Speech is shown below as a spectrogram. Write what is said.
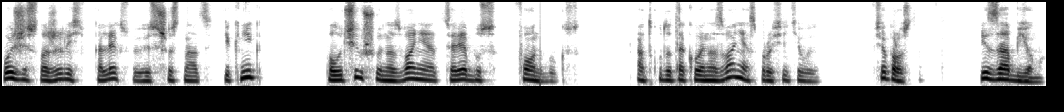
позже сложились в коллекцию из 16 книг, получившую название Церебус Фонбукс. Откуда такое название, спросите вы? Все просто. Из-за объема.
